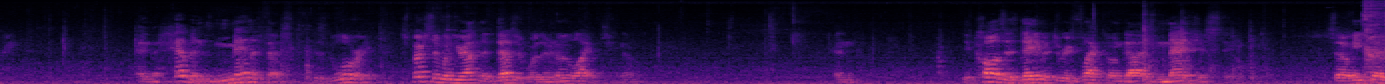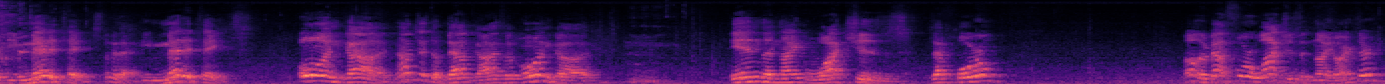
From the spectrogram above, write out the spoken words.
great. And the heavens manifest his glory, especially when you're out in the desert where there are no lights, you know. And it causes David to reflect on God's majesty. So he says he meditates. Look at that. He meditates on God. Not just about God, but on God in the night watches. Is that plural? Oh, there are about four watches at night, aren't there?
